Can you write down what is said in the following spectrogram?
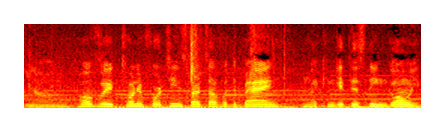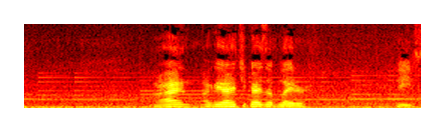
you know hopefully 2014 starts off with the bang and I can get this thing going. Alright okay, I'll hit you guys up later. Peace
